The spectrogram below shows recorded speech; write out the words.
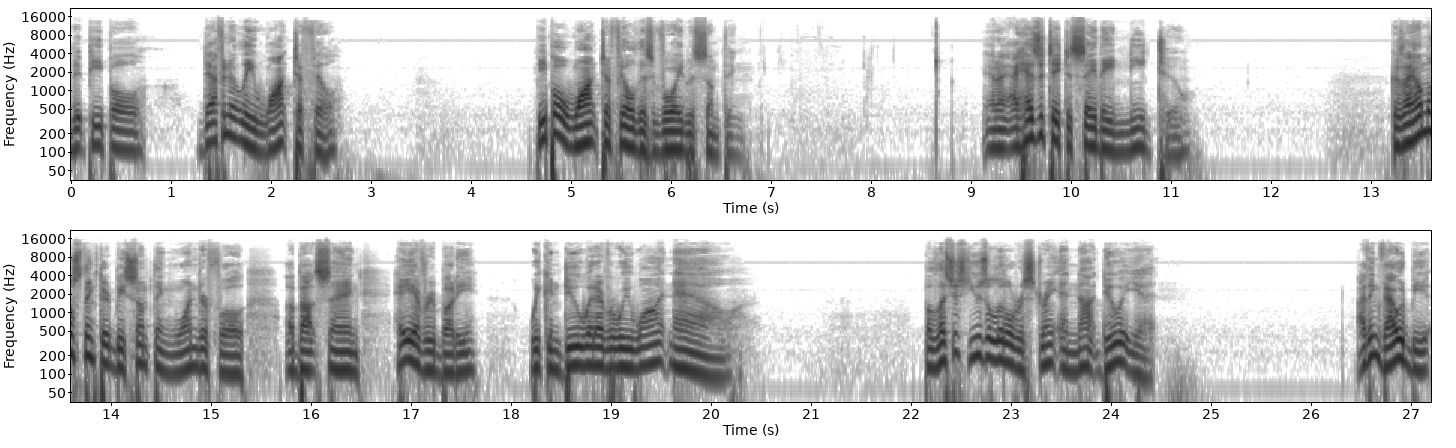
that people definitely want to fill. People want to fill this void with something. And I, hesitate to say they need to. Because I almost think there'd be something wonderful about saying, hey, everybody, we can do whatever we want now. But let's just use a little restraint and not do it yet. I think that would be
